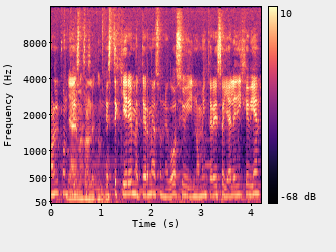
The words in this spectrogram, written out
no le contesto. este quiere meterme a su negocio y no me interesa ya le dije bien.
